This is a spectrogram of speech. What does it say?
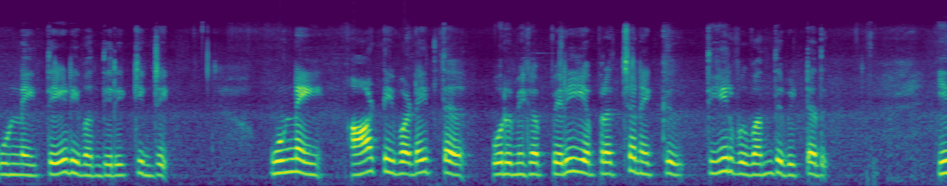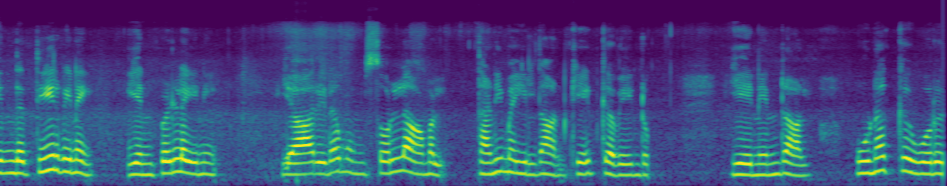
உன்னை தேடி வந்திருக்கின்றேன். உன்னை ஆட்டி படைத்த ஒரு மிகப்பெரிய பிரச்சனைக்கு தீர்வு வந்து விட்டது. இந்த தீர்வினை என் பிள்ளை நீ யாரிடமும் சொல்லாமல் தனிமையில்தான் கேட்க வேண்டும். ஏனென்றால் உனக்கு ஒரு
